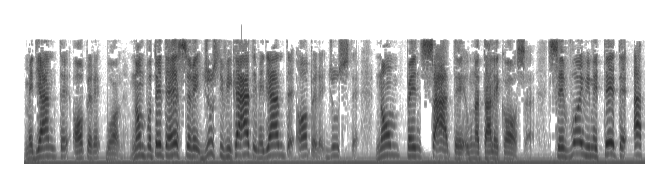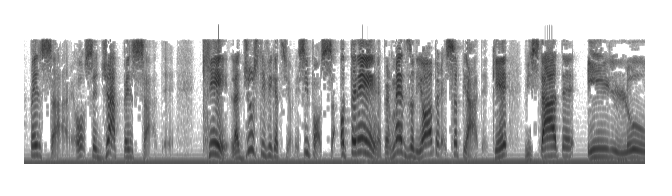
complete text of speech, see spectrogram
mediante opere buone, non potete essere giustificati mediante opere giuste, non pensate una tale cosa. Se voi vi mettete a pensare o se già pensate che la giustificazione si possa ottenere per mezzo di opere, sappiate che vi state illudendo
